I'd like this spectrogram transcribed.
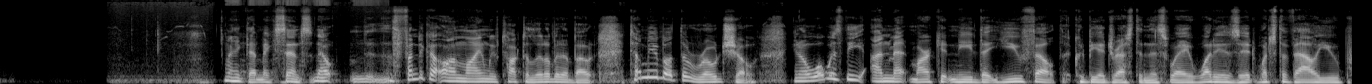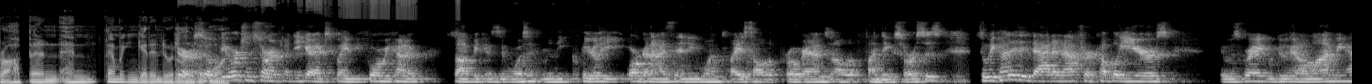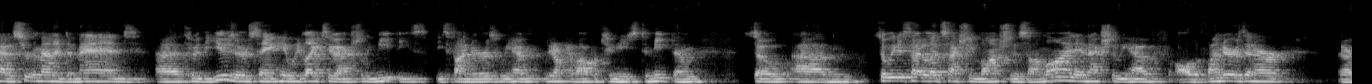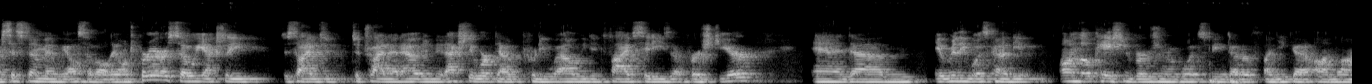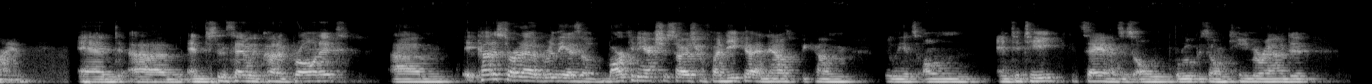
I think that makes sense. Now, Fundica Online, we've talked a little bit about. Tell me about the roadshow. You know, what was the unmet market need that you felt that could be addressed in this way? What is it? What's the value prop? And and then we can get into it sure. a little so. The origin story of Fundica I explained before we kind of saw because it wasn't really clearly organized in any one place, all the programs and all the funding sources. So we kind of did that, and after a couple of years it was great. We're doing it online. We had a certain amount of demand uh, through the users saying, "Hey, we'd like to actually meet these these funders. We haven't, we don't have opportunities to meet them." So um, so we decided let's actually launch this online, and actually we have all the funders in our in our system, and we also have all the entrepreneurs. So we actually decided to, to try that out, and it actually worked out pretty well. We did five cities our first year, and um, it really was kind of the on location version of what's being done with Fundica online. And um, and since then we've kind of grown it. Um, it kind of started out really as a marketing exercise for Fundica, and now it's become really its own entity. You could say it has its own group, its own team around it.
